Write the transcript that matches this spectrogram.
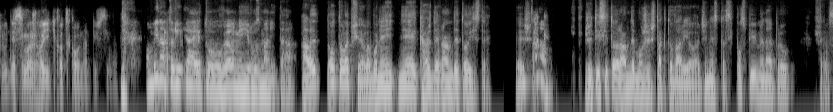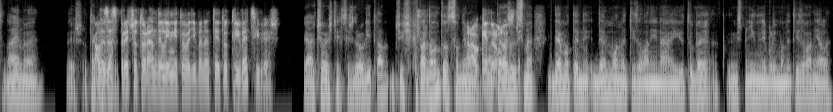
Kľudne si môžeš hodiť kockou, napíš si na to. kombinatorika je tu veľmi rozmanitá. Ale o to lepšie, lebo nie, nie je každé rande to isté. Vieš? Áno. Že ty si to rande môžeš takto variovať, že dneska si pospíme najprv, teraz sa najeme, vieš. Tak, Ale zase prečo to rande limitovať iba na tieto tri veci, vieš? Ja čo ešte chceš, drogy tam? Či, pardon, to som nemal. A teraz už sme demoten, demonetizovaní na YouTube, my sme nikdy neboli monetizovaní, ale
